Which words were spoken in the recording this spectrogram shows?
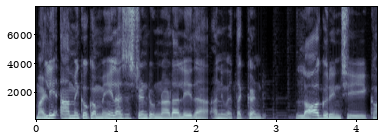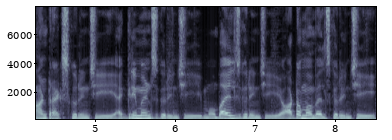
మళ్ళీ ఆమెకు ఒక మేల్ అసిస్టెంట్ ఉన్నాడా లేదా అని వెతక్కండి. లా గురించి కాంట్రాక్ట్స్ గురించి అగ్రిమెంట్స్ గురించి మొబైల్స్ గురించి ఆటోమొబైల్స్ గురించి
